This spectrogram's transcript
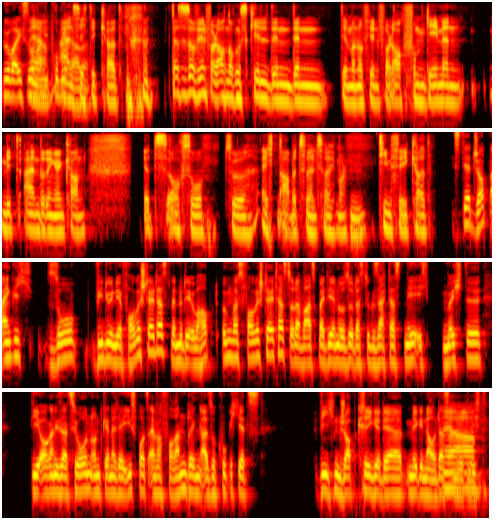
nur weil ich so ja, noch nie probiert Einsichtigkeit. habe. Das ist auf jeden Fall auch noch ein Skill, den, den, den man auf jeden Fall auch vom Gamen mit einbringen kann. Jetzt auch so zur echten Arbeitswelt, sag ich mal. Mhm. Teamfähigkeit. Ist der Job eigentlich so, wie du ihn dir vorgestellt hast, wenn du dir überhaupt irgendwas vorgestellt hast? Oder war es bei dir nur so, dass du gesagt hast, nee, ich möchte die Organisation und generell E-Sports einfach voranbringen, also gucke ich jetzt wie ich einen Job kriege, der mir genau das ja, ermöglicht.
